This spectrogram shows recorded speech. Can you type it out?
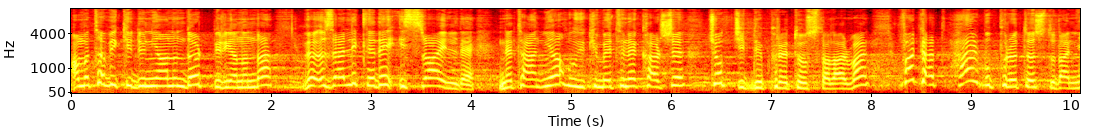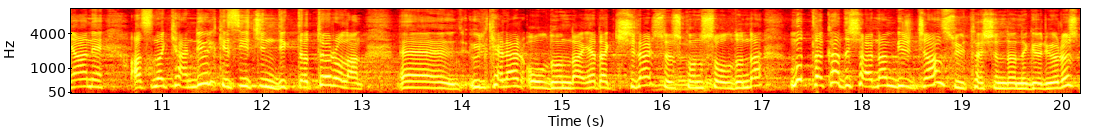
Ama tabii ki dünyanın dört bir yanında ve özellikle de İsrail'de Netanyahu hükümetine karşı çok ciddi protestolar var. Fakat her bu protestodan yani aslında kendi ülkesi için diktatör olan e, ülkeler olduğunda ya da kişiler söz konusu olduğunda mutlaka dışarıdan bir can suyu taşındığını görüyoruz.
